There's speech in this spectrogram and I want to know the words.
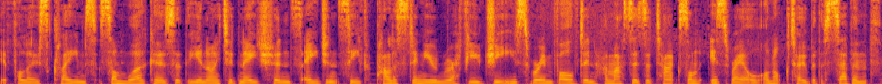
It follows claims some workers at the United Nations Agency for Palestinian Refugees were involved in Hamas's attacks on Israel on October the 7th.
